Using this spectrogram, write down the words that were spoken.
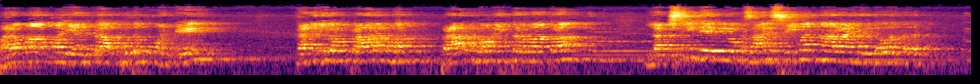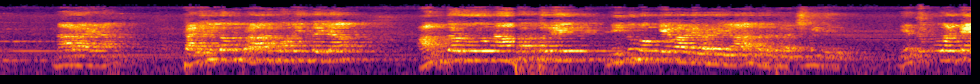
పరమాత్మ ఎంత అద్భుతము అంటే కలియుగం ప్రారంభం ప్రారంభమైన తర్వాత లక్ష్మీదేవి ఒకసారి శ్రీమన్నారాయణుడితో అన్నదట నారాయణ కలియుగం ప్రారంభమైందయ్యా అందరూ నా భక్తులే నిన్ను మొక్కేవాడెవడయ్యా? అన్నదట లక్ష్మీదేవి. ఎందుకు అంటే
